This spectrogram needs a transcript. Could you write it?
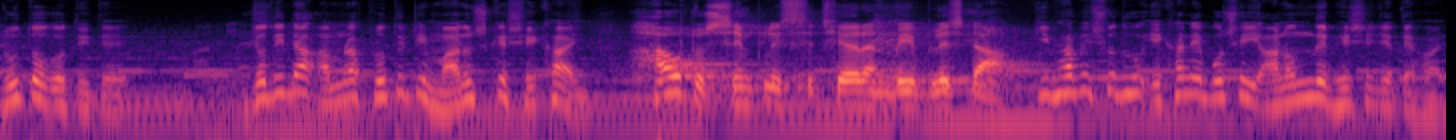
দ্রুত গতিতে যদি না আমরা প্রতিটি মানুষকে শেখাই how to simply sit here and be blissed out. কীভাবে শুধু এখানে বসেই আনন্দে ভেসে যেতে হয়?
